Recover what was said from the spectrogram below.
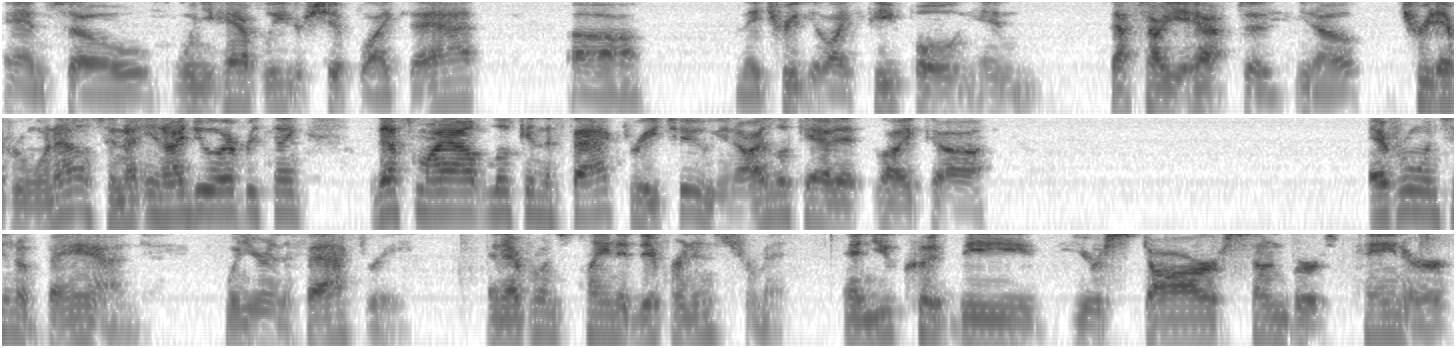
and so when you have leadership like that uh, and they treat you like people and that's how you have to you know treat everyone else. And, I, and i do everything. That's my outlook in the factory too. You know i look at it like uh, everyone's in a band when you're in the factory and everyone's playing a different instrument. And you could be your star sunburst painter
